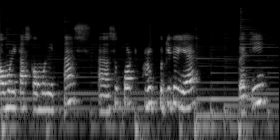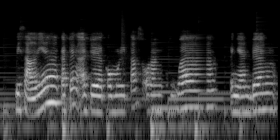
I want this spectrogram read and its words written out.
komunitas-komunitas eh, support group begitu ya. Bagi misalnya kadang ada komunitas orang tua penyandang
